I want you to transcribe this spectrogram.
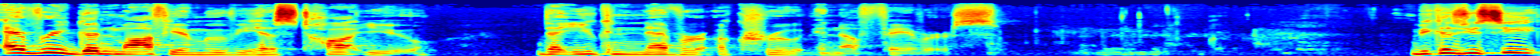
every good mafia movie has taught you that you can never accrue enough favors. Because you see,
